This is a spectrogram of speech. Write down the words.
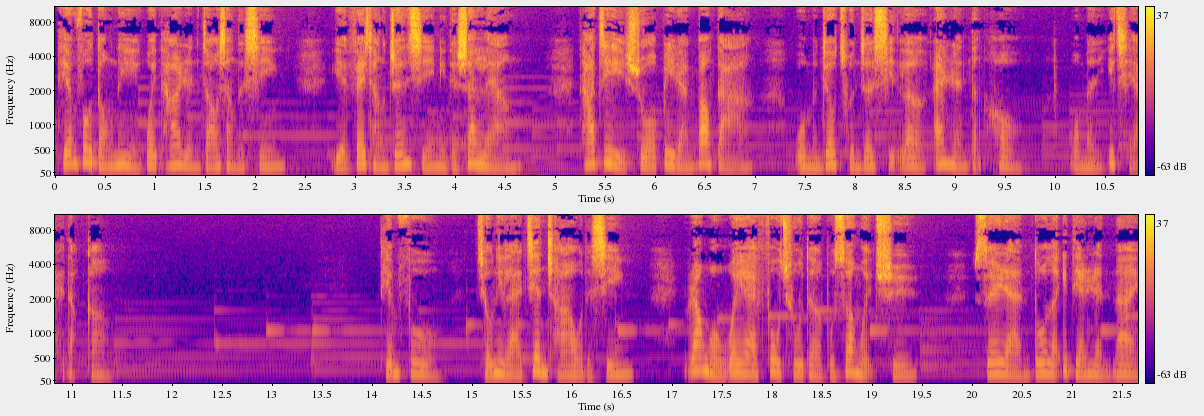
天父懂你为他人着想的心，也非常珍惜你的善良。他既已说必然报答，我们就存着喜乐安然等候。我们一起来祷告：天父，求你来鉴察我的心，让我为爱付出的不算委屈。虽然多了一点忍耐，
